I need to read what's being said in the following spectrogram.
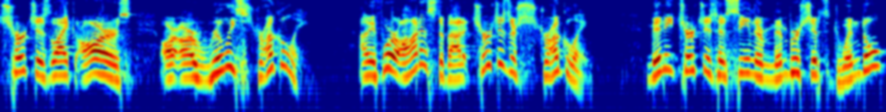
churches like ours are, are really struggling. I mean, if we're honest about it, churches are struggling. Many churches have seen their memberships dwindle.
